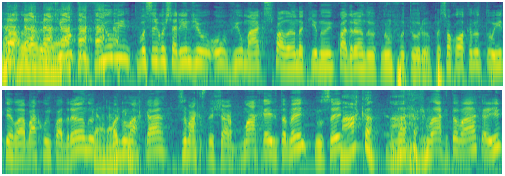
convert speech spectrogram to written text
Malandro, Que né? outro filme vocês gostariam de ouvir o Max falando aqui no Enquadrando num futuro? O pessoal coloca no Twitter lá, marca o Enquadrando. Caraca. Pode me marcar. Se o Max deixar, marca ele também. Não sei. Marca? Marca. Marca, marca, então marca aí,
